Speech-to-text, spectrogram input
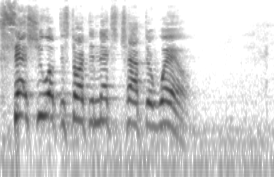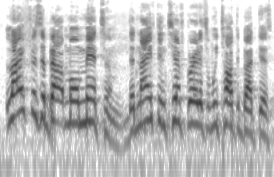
sets you up to start the next chapter well. Life is about momentum. The ninth and tenth graders, we talked about this.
